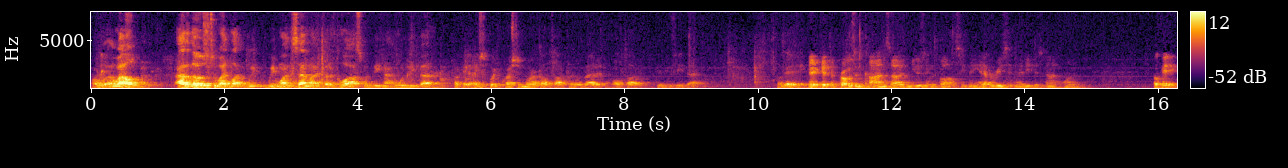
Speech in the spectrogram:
Well, out of those two, I'd like, we, we want semi, but a gloss would be not, would be better. Okay, I just put a question mark, I'll talk to him about it, I'll talk, give you feedback. Okay, Yeah, Get the pros and cons on using the gloss. He may have a reason that he does not want it. okay,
